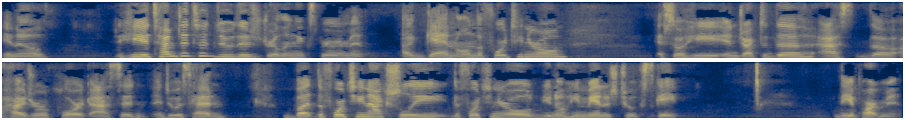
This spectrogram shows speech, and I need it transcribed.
You know, he attempted to do this drilling experiment again on the 14 year old. So he injected the the hydrochloric acid into his head, but the 14 actually, the 14 year old, you know, he managed to escape the apartment.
